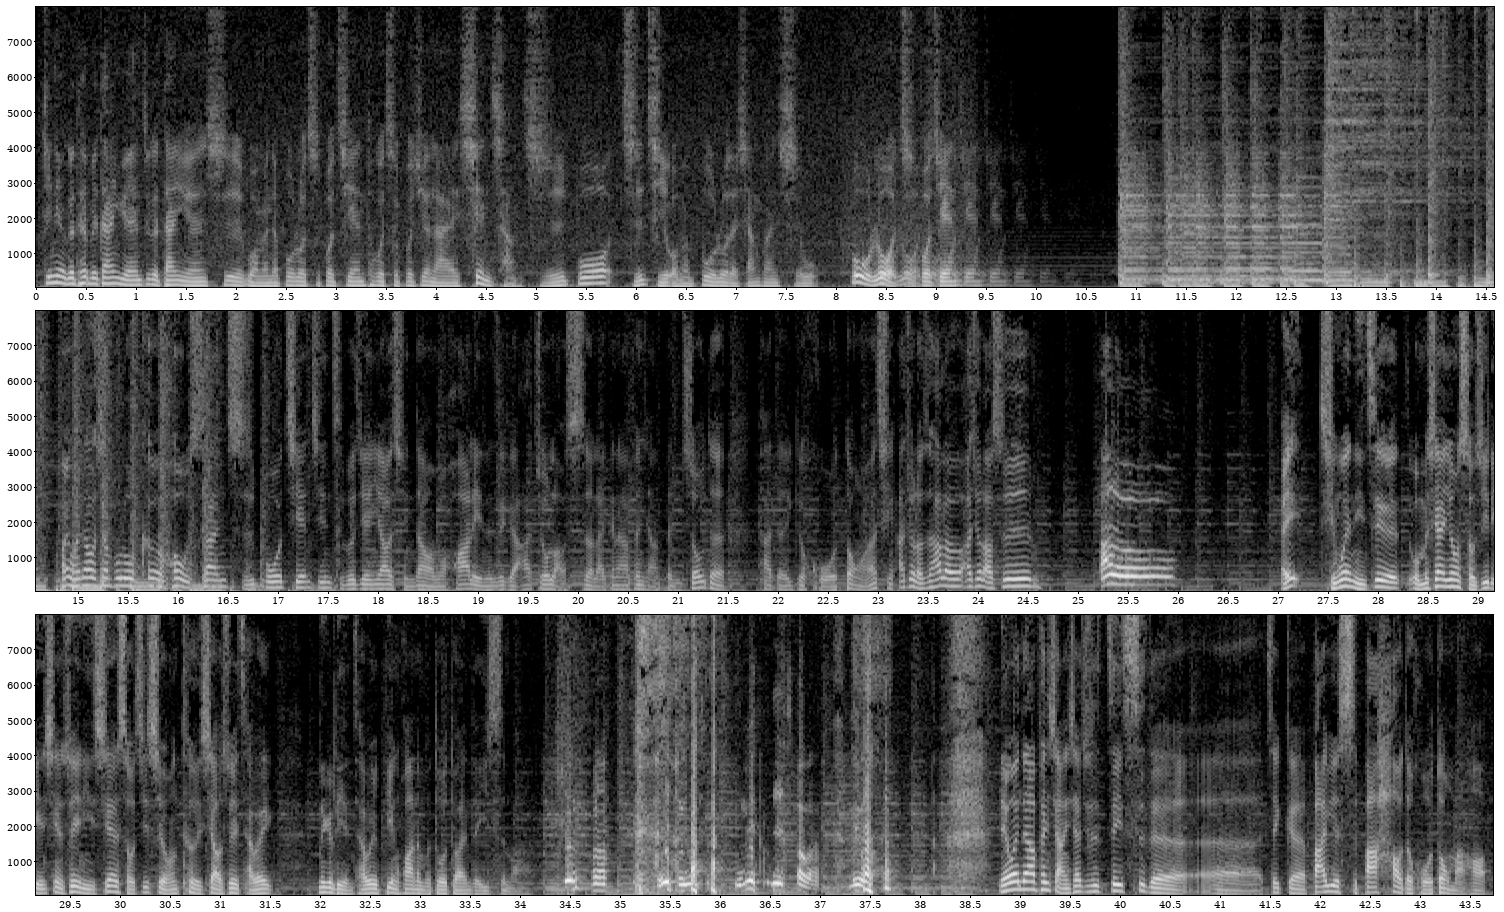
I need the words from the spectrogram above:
今天有个特别单元，这个单元是我们的部落直播间，透过直播间来现场直播直击我们部落的相关事务。部落直播间。欢迎回到后山部落客后山直播间。今天直播间邀请到我们花莲的这个阿周老师来跟大家分享本周的他的一个活动啊，请阿周老师，Hello，阿周老师，Hello。哎，请问你这个我们现在用手机连线，所以你现在手机是有用特效，所以才会那个脸才会变化那么多端的意思吗？对吗？我没有特效啊，没有。你要跟大家分享一下，就是这次的呃这个八月十八号的活动嘛，哈。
